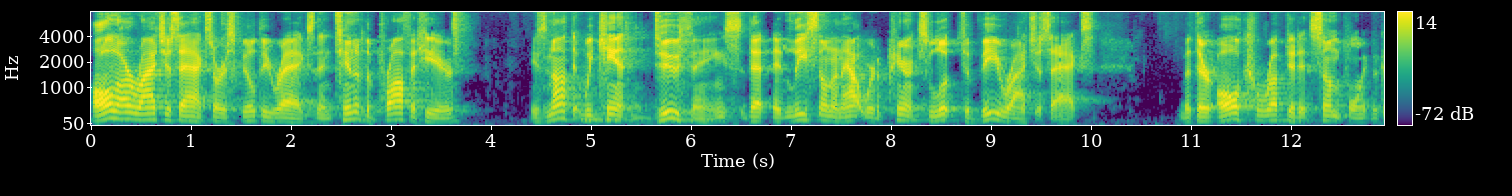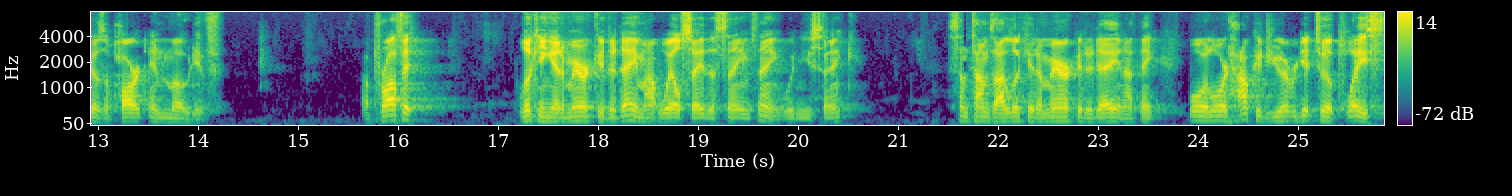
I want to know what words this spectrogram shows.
All our righteous acts are as filthy rags. The intent of the prophet here is not that we can't do things that, at least on an outward appearance, look to be righteous acts, but they're all corrupted at some point because of heart and motive. A prophet looking at America today might well say the same thing, wouldn't you think? Sometimes I look at America today and I think, boy, Lord, how could you ever get to a place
